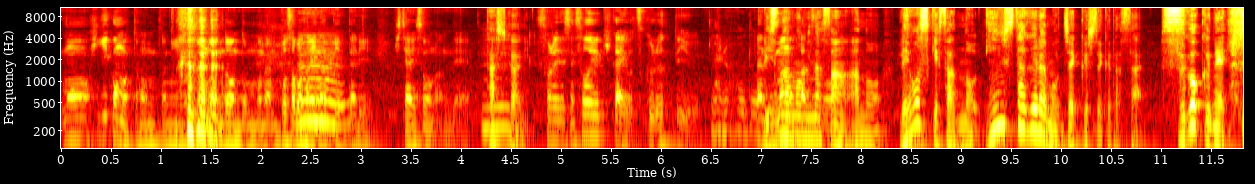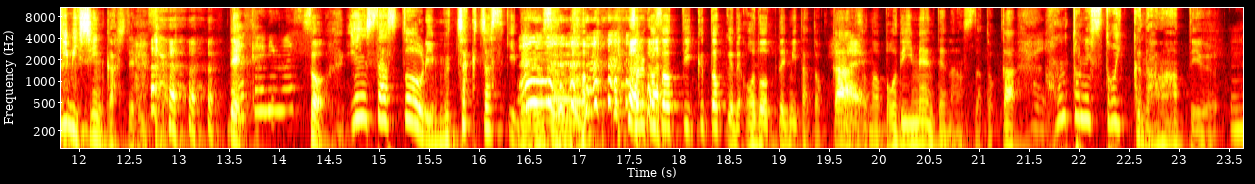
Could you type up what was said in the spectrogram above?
もう引きこもって本当にどんどんどんどんもうなんかボサボサになっていったりしちゃいそうなんで、確かに。それですね。そういう機会を作るっていう。なるほど。リスナーの皆さん、あのレオスケさんのインスタグラムをチェックしてください。すごくね、日々進化してるんですよ。でわ、かります。そう、インスタストーリーむちゃくちゃ好きで、レオさんの。それこそ TikTok で踊ってみたとか、はい。そのボディメンテナンスだとか、はい。本当にストイックだなっていう。うん。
